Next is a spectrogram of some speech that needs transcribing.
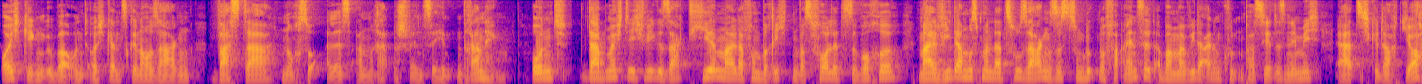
euch gegenüber und euch ganz genau sagen, was da noch so alles an Rattenschwänze hinten dranhängen. Und da möchte ich, wie gesagt, hier mal davon berichten, was vorletzte Woche mal wieder, muss man dazu sagen, es ist zum Glück nur vereinzelt, aber mal wieder einem Kunden passiert ist, nämlich er hat sich gedacht, ja,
